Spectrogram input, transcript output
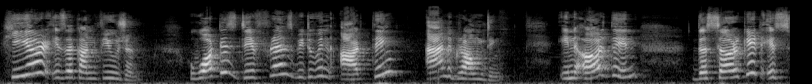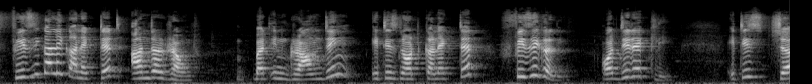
Here is a confusion. What is difference between earthing and grounding? In earthing, the circuit is physically connected underground, but in grounding, it is not connected physically or directly. It is ju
